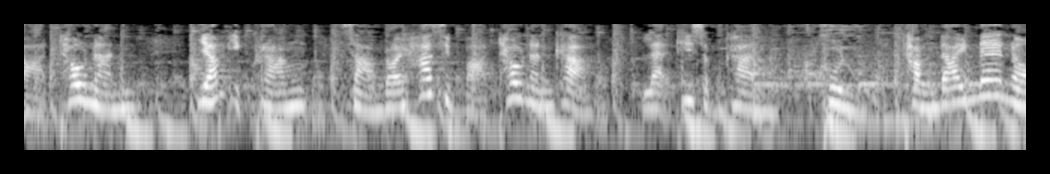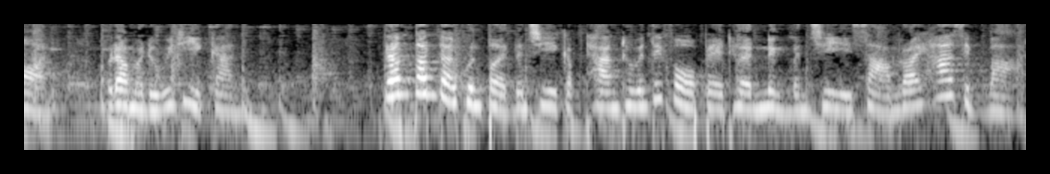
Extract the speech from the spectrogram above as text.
บาทเท่านั้น ย้ำอีกครั้ง 350 บาทเท่านั้นค่ะ และที่สำคัญ คุณทำได้แน่นอน เรามาดูวิธีกัน เริ่มต้นโดยคุณเปิดบัญชีกับทาง 24 Pay Turn 1 บัญชี 350 บาท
